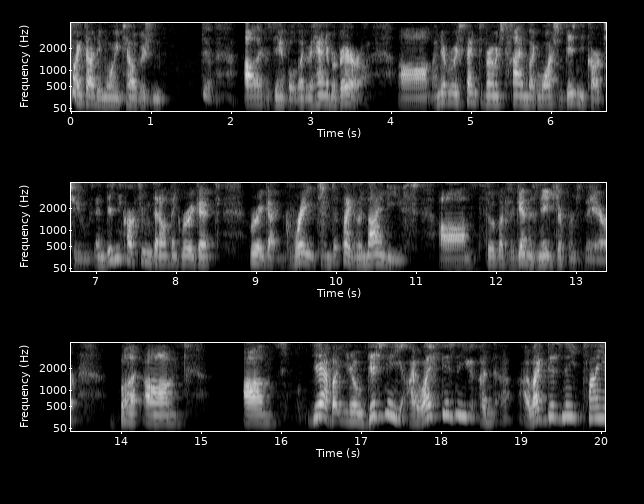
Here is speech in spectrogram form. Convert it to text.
like Saturday morning television, uh, like for example, like the Hanna Barbera. Um, I never really spent very much time like watching Disney cartoons, and Disney cartoons I don't think really get really got great until like the 90s. Um, so like again, there's an age difference there, but um, um, yeah, but you know, Disney. I like Disney. I like Disney plenty.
